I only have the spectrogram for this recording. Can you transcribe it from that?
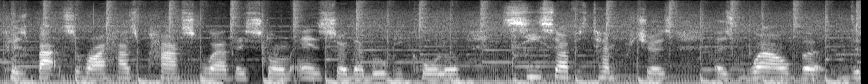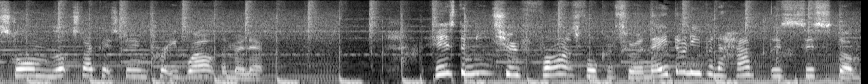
because Batsirai has passed where this storm is, so there will be cooler sea surface temperatures as well. But the storm looks like it's doing pretty well at the minute. Here's the Meteo France forecaster, and they don't even have this system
